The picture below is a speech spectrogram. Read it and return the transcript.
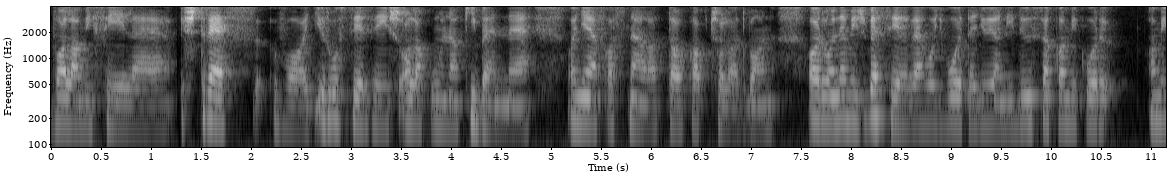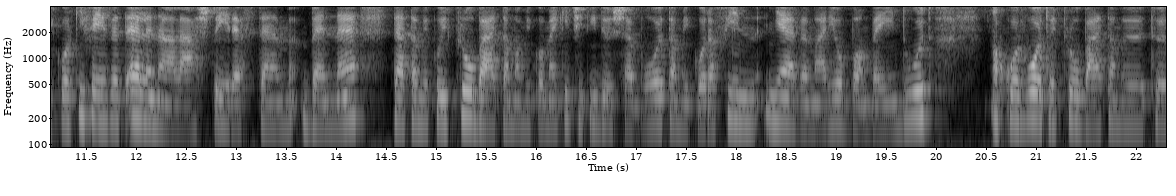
valamiféle stressz vagy rossz érzés alakulna ki benne a nyelvhasználattal kapcsolatban. Arról nem is beszélve, hogy volt egy olyan időszak, amikor amikor kifejezett ellenállást éreztem benne, tehát amikor így próbáltam, amikor már kicsit idősebb volt, amikor a finn nyelve már jobban beindult, akkor volt, hogy próbáltam őt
